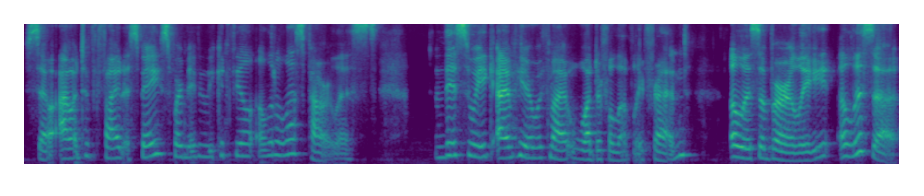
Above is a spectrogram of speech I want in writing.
So I want to provide a space where maybe we can feel a little less powerless. This week, I'm here with my wonderful, lovely friend, Alyssa Burley. Alyssa,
